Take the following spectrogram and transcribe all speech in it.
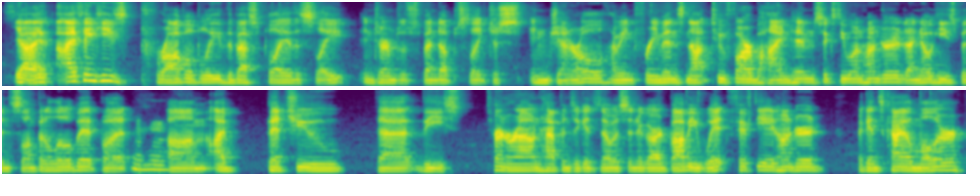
So. Yeah, I, I think he's probably the best play of the slate in terms of spend ups, like just in general. I mean, Freeman's not too far behind him, 6,100. I know he's been slumping a little bit, but mm-hmm. um, I bet you that the turnaround happens against Noah Syndergaard. Bobby Witt, 5,800 against Kyle Muller.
